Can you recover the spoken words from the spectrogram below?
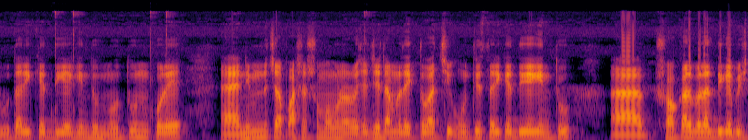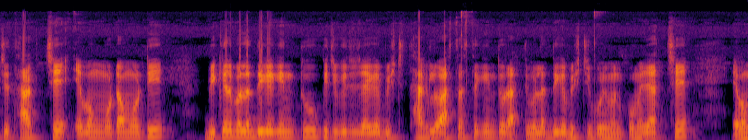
দু তারিখের দিকে কিন্তু নতুন করে নিম্নচাপ আসার সম্ভাবনা রয়েছে। যেটা আমরা দেখতে পাচ্ছি, উনত্রিশ তারিখের দিকে কিন্তু সকালবেলার দিকে বৃষ্টি থাকছে এবং মোটামুটি বিকেলবেলার দিকে কিন্তু কিছু কিছু জায়গায় বৃষ্টি থাকলেও আস্তে আস্তে কিন্তু রাত্রিবেলার দিকে বৃষ্টির পরিমাণ কমে যাচ্ছে এবং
